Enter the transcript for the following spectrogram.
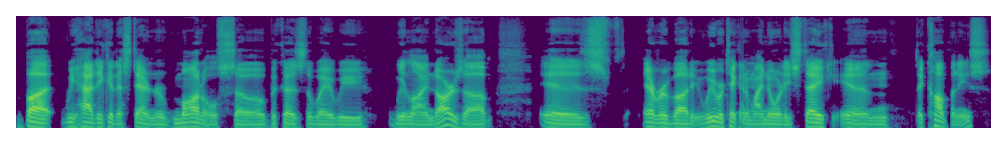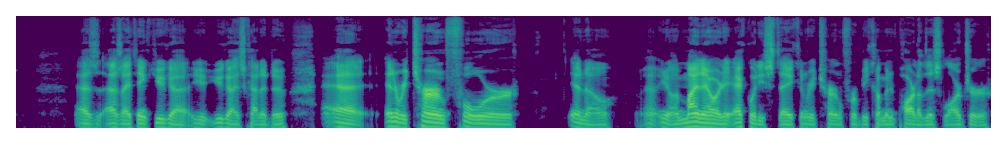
but we had to get a standard model. So because the way we we lined ours up is everybody we were taking a minority stake in the companies as as I think you got you, you guys kind of do uh, in return for you know uh, you know a minority equity stake in return for becoming part of this larger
